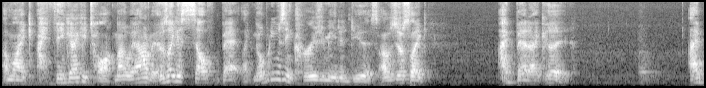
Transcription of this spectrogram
I'm like, I think I could talk my way out of it. It was like a self bet. Like nobody was encouraging me to do this. I was just like, I bet I could. I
